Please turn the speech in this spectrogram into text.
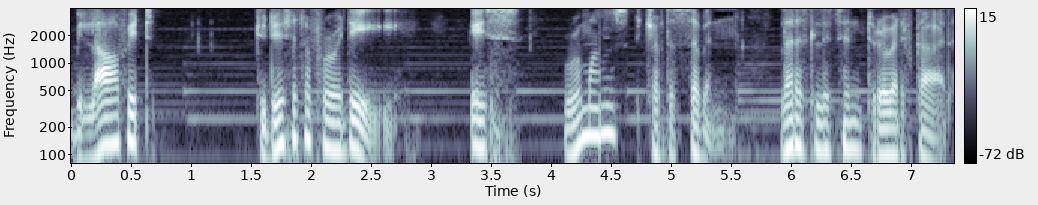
Beloved, today's chapter for a day is Romans chapter 7. Let us listen to the word of God.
